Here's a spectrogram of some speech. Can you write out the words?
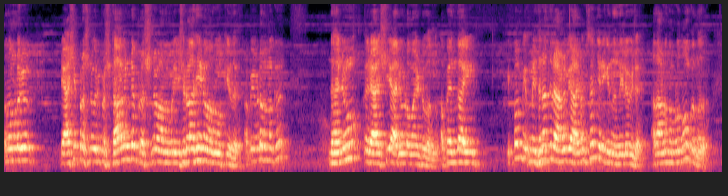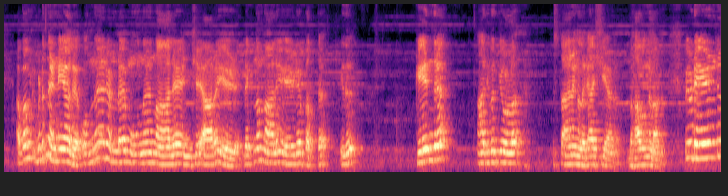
അപ്പോൾ നമ്മളൊരു രാശി പ്രശ്നം ഒരു പ്രസ്താവിന്റെ പ്രശ്നമാണ് നമ്മൾ ഈശ്വരാധീനമാണ് നോക്കിയത്. അപ്പോൾ ഇവിടെ നമുക്ക് ധനു രാശി ആരൂഢമായിട്ട് വന്നു. അപ്പോൾ എന്തായി? ഇപ്പം മിഥുനത്തിലാണ് വ്യാഴം സഞ്ചരിക്കുന്നത് നിലവിൽ അതാണ് നമ്മൾ നോക്കുന്നത്. അപ്പം ഇവിടുന്ന് എണ്ണിയാൽ ഒന്ന് രണ്ട് മൂന്ന് നാല് അഞ്ച് ആറ് ഏഴ്. ലഗ്നം നാല് ഏഴ് പത്ത്. ഇത് കേന്ദ്ര ആധിപത്യമുള്ള സ്ഥാനങ്ങൾ രാശിയാണ് ഭാവങ്ങളാണ്. ഇവിടെ ഏഴിന്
